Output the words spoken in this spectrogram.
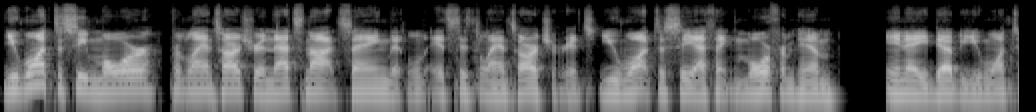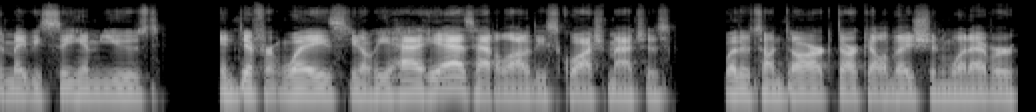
You want to see more from Lance Archer, and that's not saying that it's it's Lance Archer. It's you want to see, I think, more from him in AEW. You want to maybe see him used in different ways. You know, he had he has had a lot of these squash matches, whether it's on Dark, Dark Elevation, whatever.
